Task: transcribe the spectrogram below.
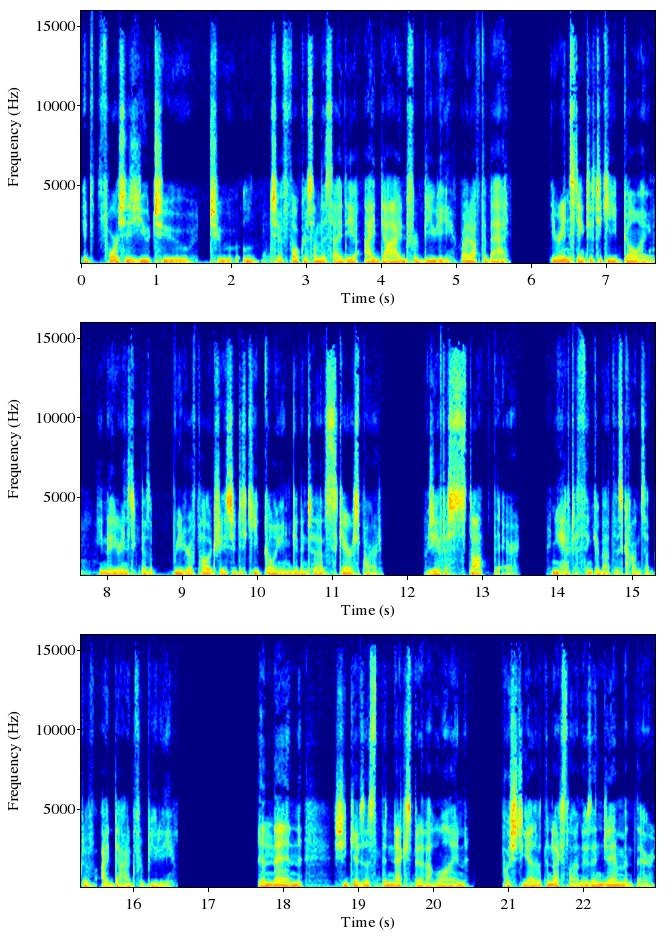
it forces you to to to focus on this idea i died for beauty right off the bat. Your instinct is to keep going. You know your instinct as a reader of poetry is to just keep going and get into that scarce part. But you have to stop there and you have to think about this concept of i died for beauty and then she gives us the next bit of that line pushed together with the next line. There's enjambment there.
